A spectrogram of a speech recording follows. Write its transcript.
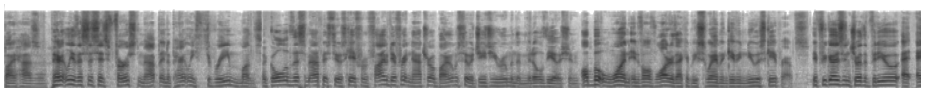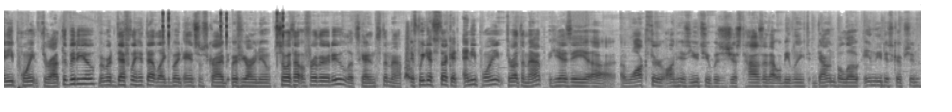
by Hazza. Apparently this is his first map in apparently three months. The goal of this map is to escape from five different natural biomes to a GG room in the middle of the ocean. All but one involve water that can be swam and giving new escape routes. If you guys enjoy the video at any point throughout the video, remember to definitely hit that like button and subscribe if you are new. So without further ado, let's get into the map. If we get stuck at any point throughout the map, he has a, uh, a walkthrough on his YouTube which is just Hazza that will be linked down below in the description.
